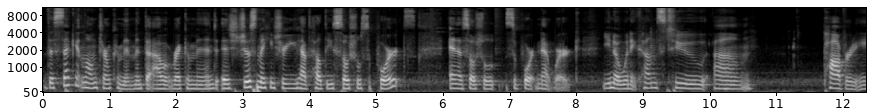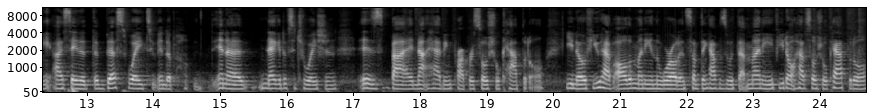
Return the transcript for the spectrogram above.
The second long term commitment that I would recommend is just making sure you have healthy social supports and a social support network. You know, when it comes to um, poverty, I say that the best way to end up in a negative situation is by not having proper social capital. You know, if you have all the money in the world and something happens with that money, if you don't have social capital,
